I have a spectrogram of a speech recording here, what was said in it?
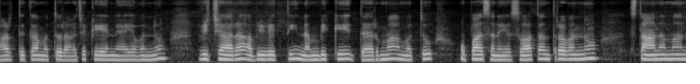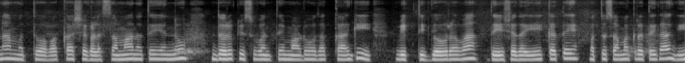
ಆರ್ಥಿಕ ಮತ್ತು ರಾಜಕೀಯ ನ್ಯಾಯವನ್ನು ವಿಚಾರ, ಅಭಿವ್ಯಕ್ತಿ, ನಂಬಿಕೆ, ಧರ್ಮ ಮತ್ತು ಉಪಾಸನೆಯ ಸ್ವಾತಂತ್ರ್ಯವನ್ನು ಸ್ಥಾನಮಾನ ಮತ್ತು ಅವಕಾಶಗಳ ಸಮಾನತೆಯನ್ನು ದೊರಕಿಸುವಂತೆ ಮಾಡುವುದಕ್ಕಾಗಿ ವ್ಯಕ್ತಿ ಗೌರವ, ದೇಶದ ಏಕತೆ ಮತ್ತು ಸಮಗ್ರತೆಗಾಗಿ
